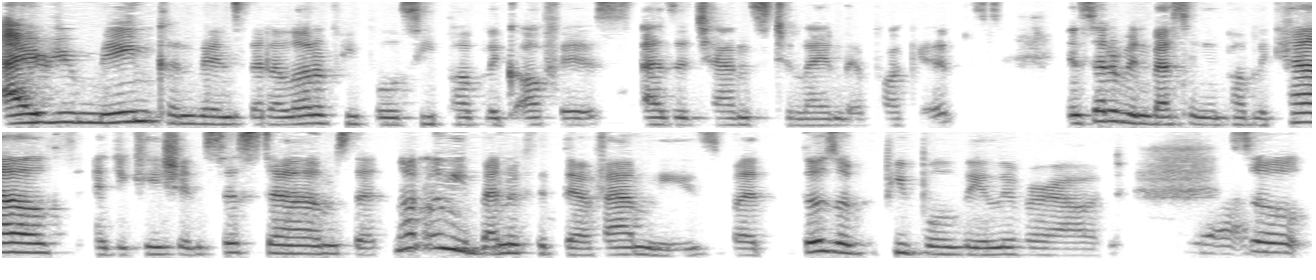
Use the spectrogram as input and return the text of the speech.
I remain convinced that a lot of people see public office as a chance to line their pockets instead of investing in public health, education systems that not only benefit their families, but those are people they live around. Yeah. So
